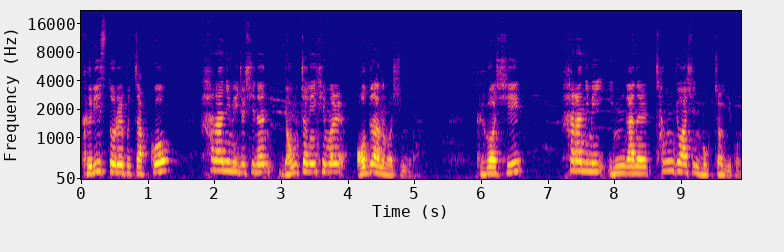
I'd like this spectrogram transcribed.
그리스도를 붙잡고 하나님이 주시는 영적인 힘을 얻으라는 것입니다. 그것이 하나님이 인간을 창조하신 목적이고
